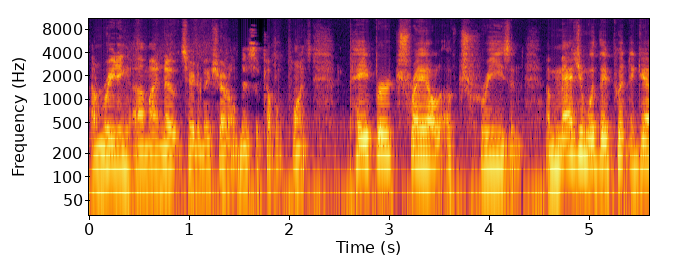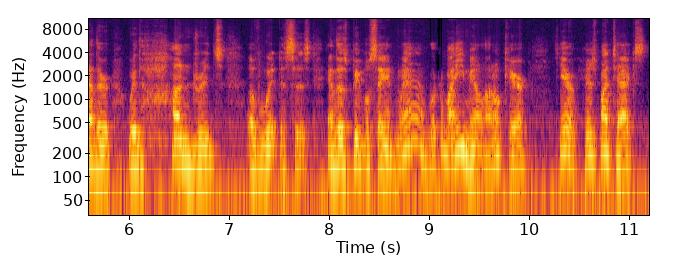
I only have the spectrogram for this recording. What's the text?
I'm reading uh, my notes here to make sure I don't miss a couple points. Paper trail of treason. Imagine what they put together with hundreds of witnesses. And those people saying, well, look at my email. I don't care. Here, here's my text.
